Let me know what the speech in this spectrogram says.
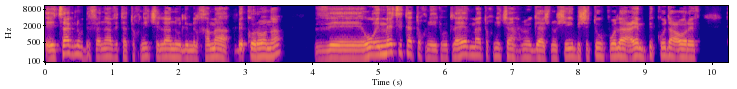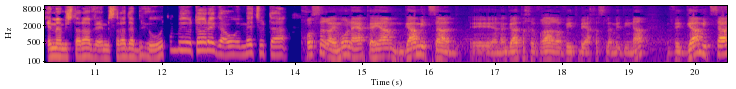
הצגנו בפניו את התוכנית שלנו למלחמה בקורונה, והוא אימץ את התוכנית, הוא התלהב מהתוכנית שאנחנו הגשנו, שהיא בשיתוף פעולה עם פיקוד העורף, עם המשטרה ועם משרד הבריאות, ובאותו רגע הוא אימץ אותה. חוסר האמון היה קיים גם מצד אה, הנהגת החברה הערבית ביחס למדינה, וגם מצד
